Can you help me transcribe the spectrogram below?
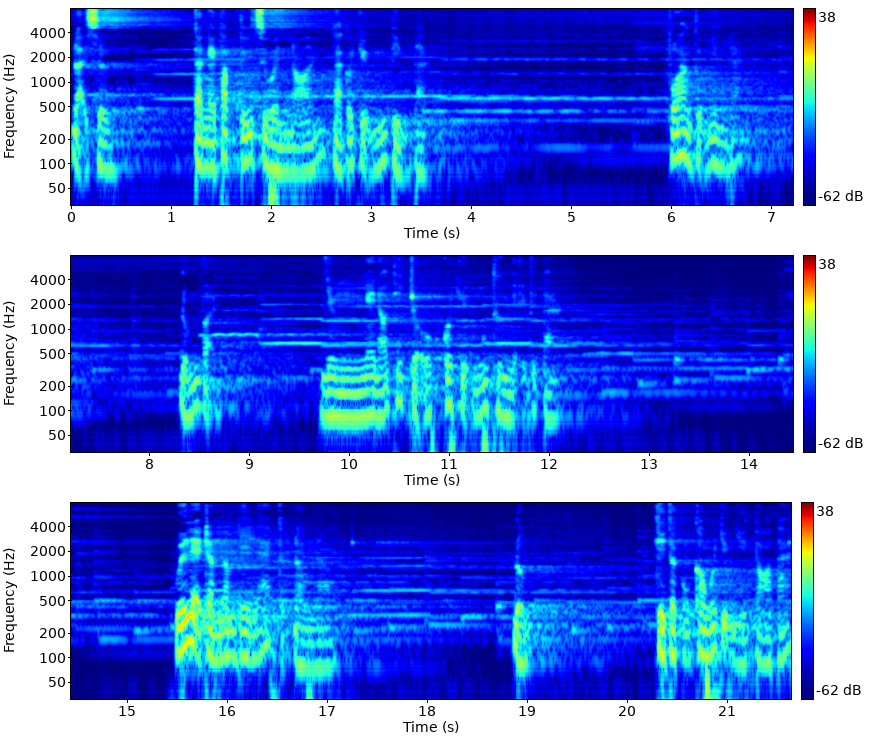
Đại sư, Ta nghe Pháp Tứ Sư Huỳnh nói Ngài có chuyện muốn tìm ta. Phổ Hoàng Thượng Nhân đáp. Đúng vậy, Nhưng nghe nói thí chỗ có chuyện muốn thương nghị với ta. Quý lệ trầm ngâm giây lát cực đầu nói. Đúng, Khi ta cũng không có chuyện gì to tát,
